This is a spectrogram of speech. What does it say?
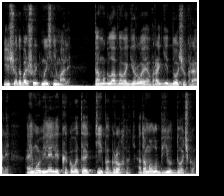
Еще до Большой Тьмы снимали. Там у главного героя враги дочь украли, а ему велели какого-то типа грохнуть, а то, мол, убьют дочку.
